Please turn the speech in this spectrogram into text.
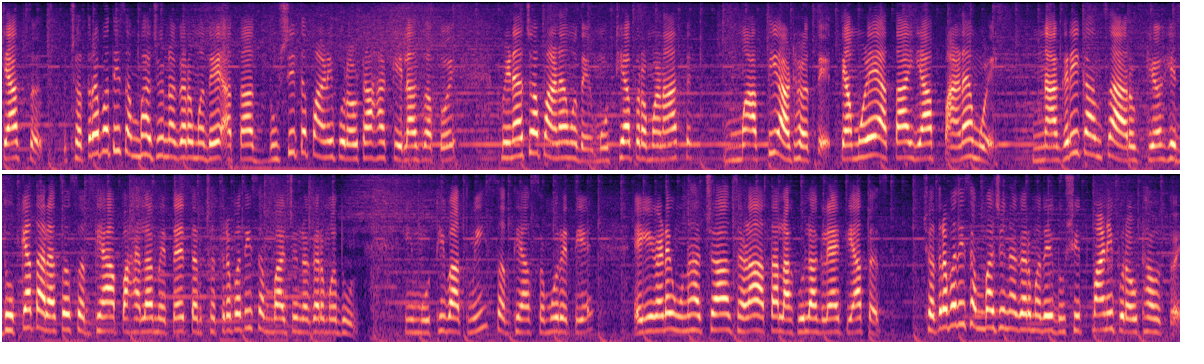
त्यातच छत्रपती संभाजीनगरमध्ये आता दूषित पाणी पुरवठा हा केला जातोय. पिण्याच्या पाण्यामध्ये मोठ्या प्रमाणात माती आढळते. त्यामुळे आता या पाण्यामुळे नागरिकांचं आरोग्य हे धोक्यात आल्याचं सध्या पाहायला मिळतंय. तर छत्रपती संभाजीनगरमधून ही मोठी बातमी सध्या समोर येते एकीकडे उन्हाच्या झळा आता लागू लागल्या आहेत यातच छत्रपती संभाजीनगरमध्ये दूषित पाणी पुरवठा होतोय.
